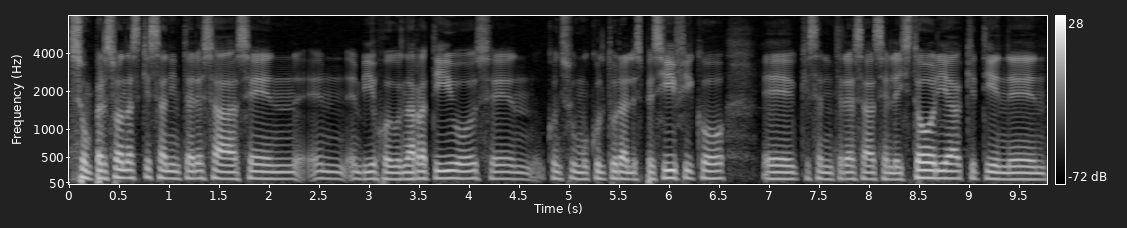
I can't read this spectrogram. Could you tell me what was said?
Son personas que están interesadas en, en, videojuegos narrativos, en consumo cultural específico, eh, que están interesadas en la historia, que tienen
